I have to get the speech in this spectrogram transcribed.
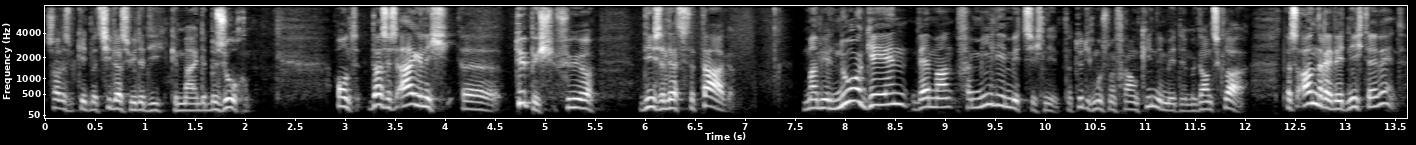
Saulus geht mit Silas wieder die Gemeinde besuchen. Und das ist eigentlich äh, typisch für diese letzten Tage. Man will nur gehen, wenn man Familie mit sich nimmt. Natürlich muss man Frauen und Kinder mitnehmen, ganz klar. Das andere wird nicht erwähnt.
